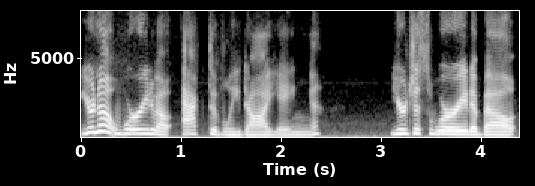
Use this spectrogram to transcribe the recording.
you're not worried about actively dying. You're just worried about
